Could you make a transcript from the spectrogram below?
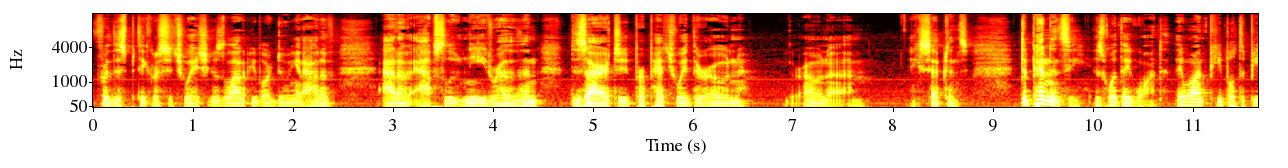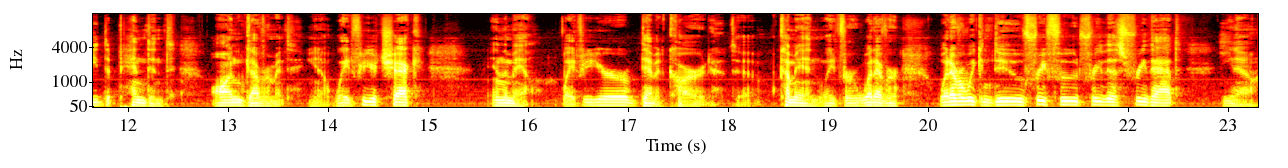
for this particular situation because a lot of people are doing it out of, out of absolute need rather than desire to perpetuate their own, their own, um, acceptance. Dependency is what they want. They want people to be dependent on government. You know, wait for your check in the mail. Wait for your debit card to come in. Wait for whatever, whatever we can do. Free food, free this, free that. You know,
